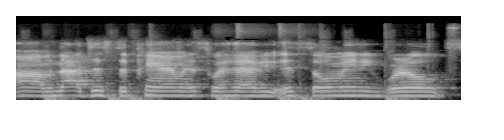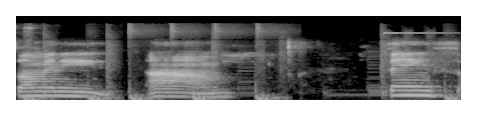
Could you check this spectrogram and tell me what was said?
um, not just the pyramids, what have you. It's so many worlds, so many um, things.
